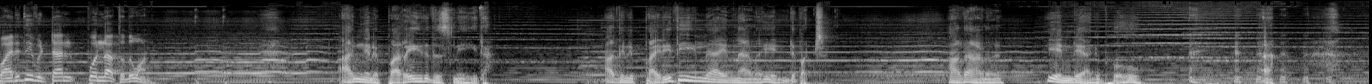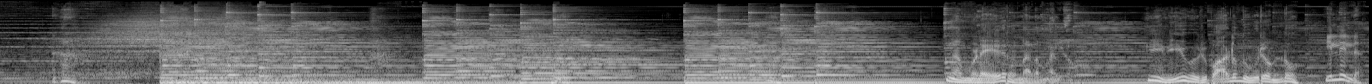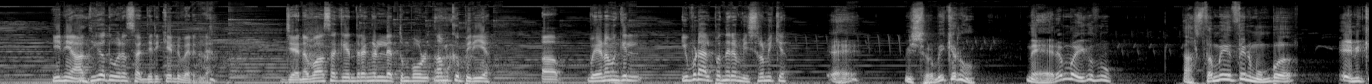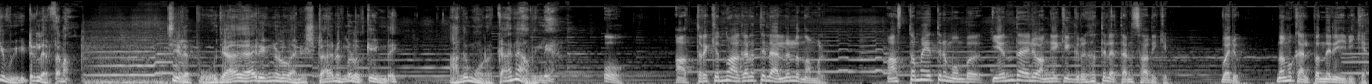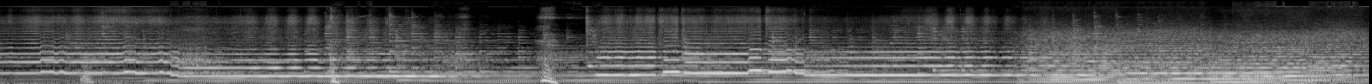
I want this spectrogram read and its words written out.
പരിധി വിട്ടാൽ പൊല്ലാത്തതുമാണ്. അങ്ങനെ പറയരുത് സ്നേഹിത. അതിന് പരിധിയില്ല എന്നാണ് എന്റെ പക്ഷം. അതാണ് എന്റെ അനുഭവവും. നമ്മളേറെ നടന്നല്ലോ. ഇനി ഒരുപാട് ദൂരമുണ്ടോ? ഇല്ലില്ല. ഇനി അധിക ദൂരം സഞ്ചരിക്കേണ്ടി വരില്ല. ജനവാസ കേന്ദ്രങ്ങളിൽ എത്തുമ്പോൾ നമുക്ക് പിരിയാം. വേണമെങ്കിൽ ഇവിടെ അല്പനേരം വിശ്രമിക്കാം. ഏ വിശ്രമിക്കണോ? നേരം വൈകുന്നു. അസ്തമയത്തിന് മുമ്പ് എനിക്ക് വീട്ടിലെത്തണം. ചില പൂജാകാര്യങ്ങളും അനുഷ്ഠാനങ്ങളും ഒക്കെ ഉണ്ട്. അത് മുടക്കാനാവില്ല. ഓ അത്രയ്ക്കൊന്നും അകലത്തിലല്ലല്ലോ നമ്മൾ. അസ്തമയത്തിന് മുമ്പ് എന്തായാലും അങ്ങേക്ക് ഗൃഹത്തിലെത്താൻ സാധിക്കും. വരൂ നമുക്ക് അല്പനേരം ഇരിക്കാം.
